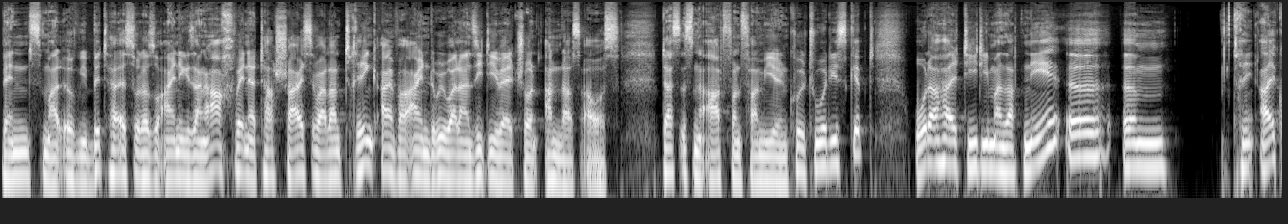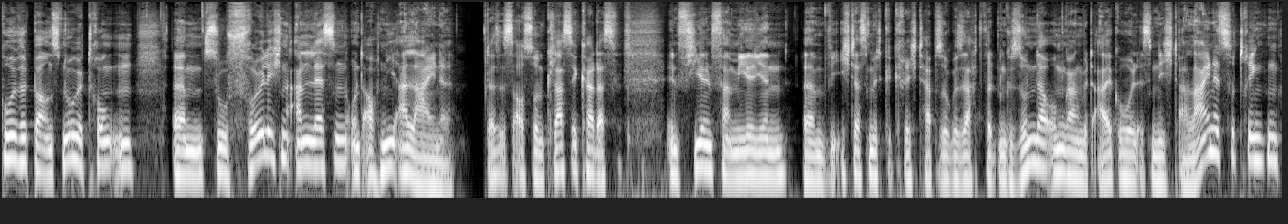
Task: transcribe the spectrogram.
Wenn es mal irgendwie bitter ist oder so, einige sagen, ach, wenn der Tag scheiße war, dann trink einfach einen drüber, dann sieht die Welt schon anders aus. Das ist eine Art von Familienkultur, die es gibt. Oder halt die, die man sagt, nee, äh, ähm, Alkohol wird bei uns nur getrunken ähm, zu fröhlichen Anlässen und auch nie alleine. Das ist auch so ein Klassiker, dass in vielen Familien, ähm, wie ich das mitgekriegt habe, so gesagt wird, ein gesunder Umgang mit Alkohol ist nicht alleine zu trinken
